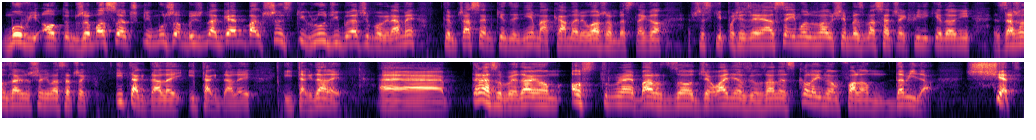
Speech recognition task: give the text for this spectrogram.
mówi o tym, że maseczki muszą być na gębach wszystkich ludzi, bo inaczej powiadamy, tymczasem kiedy nie ma kamery, łożą bez tego, wszystkie posiedzenia Sejmu odbywały się bez maseczek, w chwili kiedy oni zarządzali noszenie maseczek i tak dalej, i tak dalej, i tak dalej. Eee, teraz opowiadają ostre bardzo działania związane z kolejną falą Dawida. Shit!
